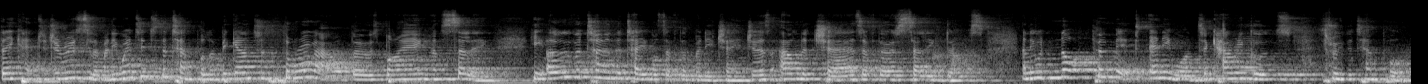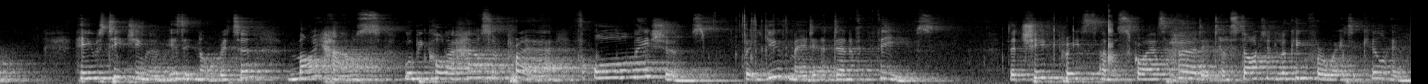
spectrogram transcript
They came to Jerusalem, and he went into the temple and began to throw out those buying and selling. He overturned the tables of the money changers and the chairs of those selling doves, and he would not permit anyone to carry goods through the temple. He was teaching them, Is it not written, My house will be called a house of prayer for all nations, but you've made it a den of thieves. The chief priests and the scribes heard it and started looking for a way to kill him,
